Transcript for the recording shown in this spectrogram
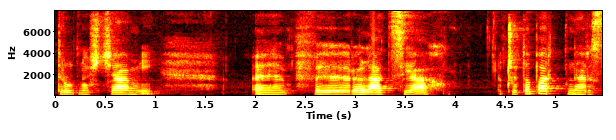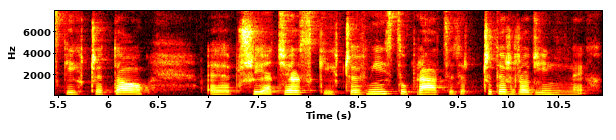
trudnościami w relacjach, czy to partnerskich, czy to przyjacielskich, czy w miejscu pracy, czy też rodzinnych.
